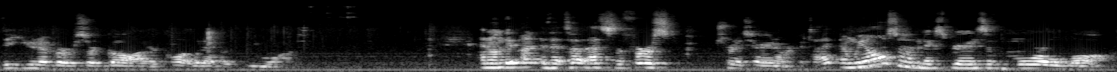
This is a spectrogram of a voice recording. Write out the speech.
the universe or God or call it whatever you want. And on the uh, that's, that's the first Trinitarian archetype. And we also have an experience of moral law.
